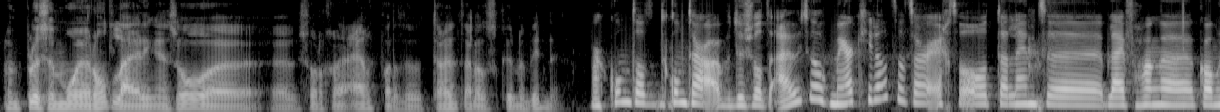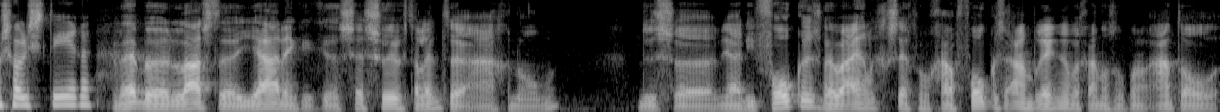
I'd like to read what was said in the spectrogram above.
En Plus een mooie rondleiding en zo eh, eh, zorgen we eigenlijk voor dat we talent aan ons kunnen binden. Maar komt, dat, komt daar dus wat uit ook? Merk je dat? Dat er echt wel talenten blijven hangen, komen solliciteren? We hebben de laatste jaar denk ik eh, zes, zeven talenten aangenomen. Dus ja, die focus. We hebben eigenlijk gezegd, we gaan focus aanbrengen. We gaan ons op een aantal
